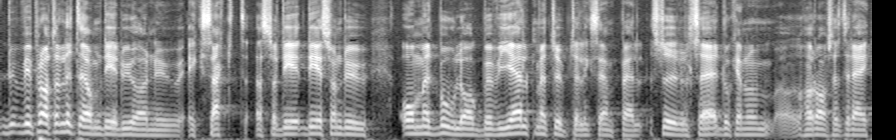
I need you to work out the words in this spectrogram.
vi pratade lite om det du gör nu exakt. Alltså det, det som du, om ett bolag behöver hjälp med typ till exempel styrelse, då kan de eh, höra av sig till dig.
